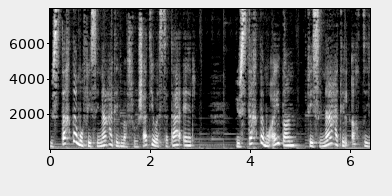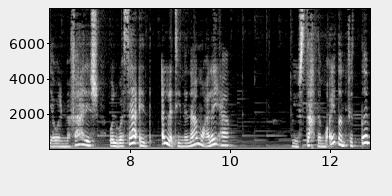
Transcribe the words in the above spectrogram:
يستخدم في صناعة المفروشات والستائر. يستخدم أيضا في صناعة الأغطية والمفارش والوسائد التي ننام عليها ويستخدم أيضا في الطب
